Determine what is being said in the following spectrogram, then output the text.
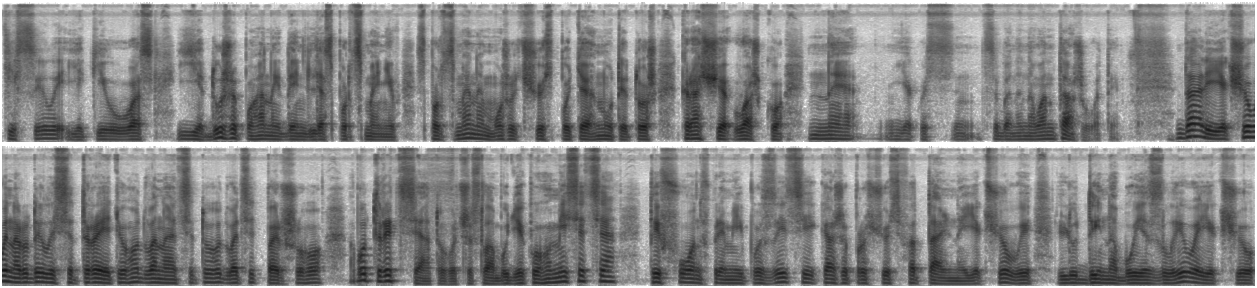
ті сили, які у вас є. Дуже поганий день для спортсменів. Спортсмени можуть щось потягнути, тож краще важко не якось себе не навантажувати. Далі, якщо ви народилися 3, 12, 21 або 30 числа будь-якого місяця, тифон в прямій позиції каже про щось фатальне. Якщо ви людина боязлива, якщо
